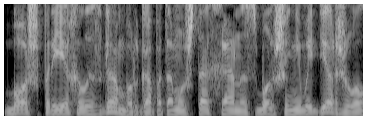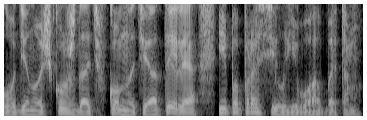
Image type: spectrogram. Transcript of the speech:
Бош приехал из Гамбурга, потому что Ханнес больше не выдерживал в одиночку ждать в комнате отеля и попросил его об этом.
